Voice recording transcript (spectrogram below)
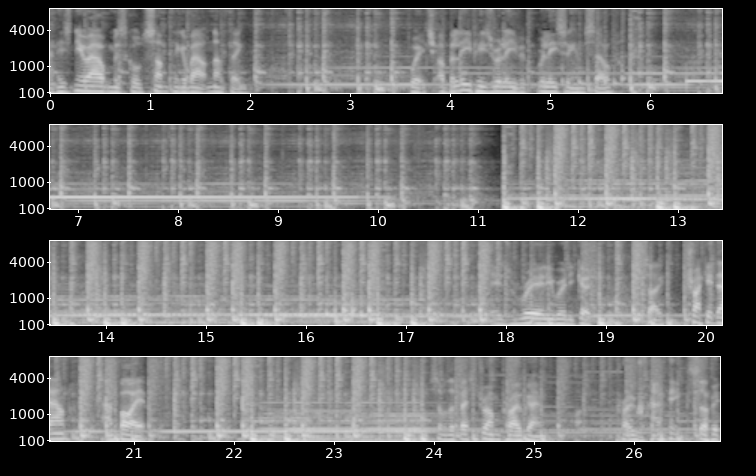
And his new album is called Something About Nothing, which I believe he's releasing himself. Really, really good. So track it down and buy it. Some of the best drum program programming, sorry,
